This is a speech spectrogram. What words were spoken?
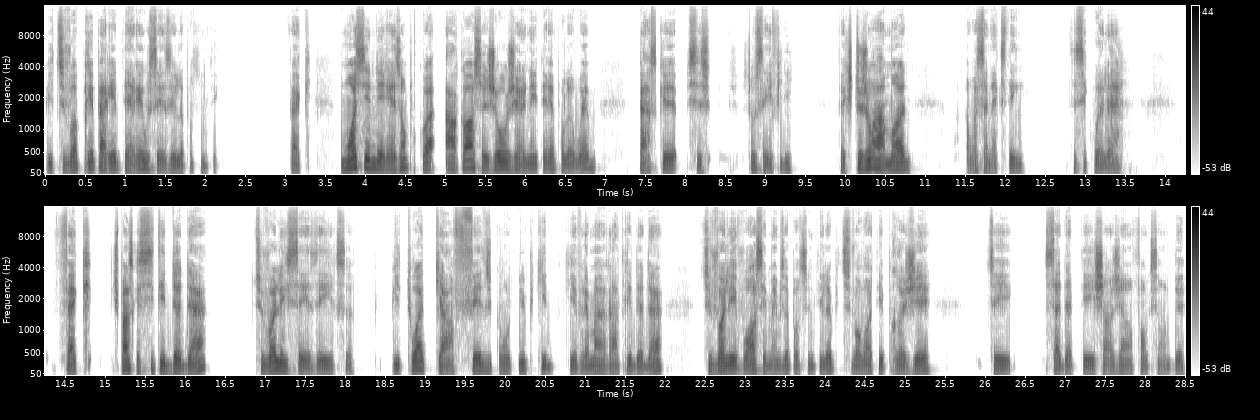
Puis tu vas préparer le terrain ou saisir l'opportunité. Fait que moi, c'est une des raisons pourquoi encore ce jour, j'ai un intérêt pour le web parce que je trouve que c'est infini. Fait que je suis toujours en mode Ah, What's the next thing? C'est quoi le. Fait que je pense que si tu es dedans, tu vas les saisir, ça. Puis toi qui en fais du contenu puis qui est, qui est vraiment rentré dedans, tu vas les voir, ces mêmes opportunités-là, puis tu vas voir tes projets s'adapter, changer en fonction d'eux.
